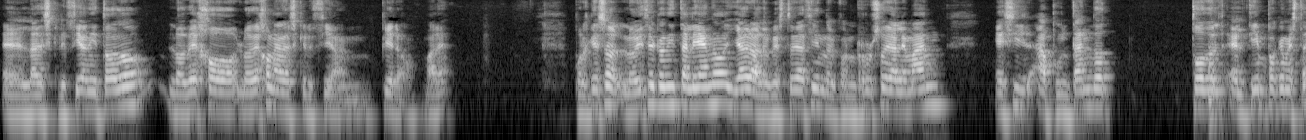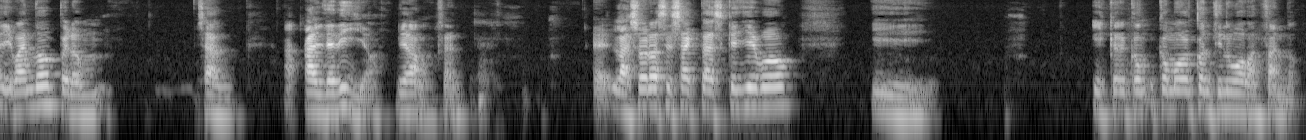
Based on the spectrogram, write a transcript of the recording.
la descripción y todo, lo dejo, lo dejo en la descripción, Piero, ¿vale? Porque eso lo hice con italiano y ahora lo que estoy haciendo con ruso y alemán es ir apuntando todo el, tiempo que me está llevando, pero, o sea, al dedillo, digamos. Eh, las horas exactas que llevo y, y cómo continúo avanzando.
